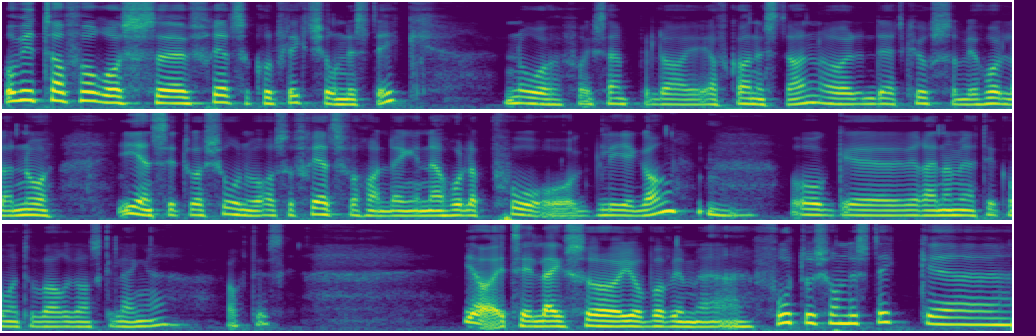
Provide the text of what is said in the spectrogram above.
Og vi tar for oss freds- og konfliktjournalistikk nå f.eks. i Afghanistan, og det er et kurs som vi holder nå i en situasjon hvor altså fredsforhandlingene holder på å gli i gang. Mm. Og eh, vi regner med at de kommer til å vare ganske lenge, faktisk. Ja, i tillegg så jobber vi med fotojournalistikk eh,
